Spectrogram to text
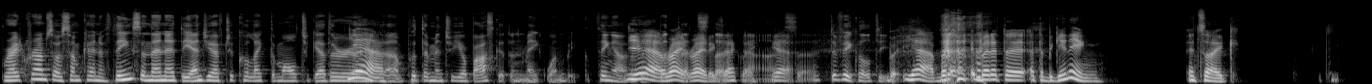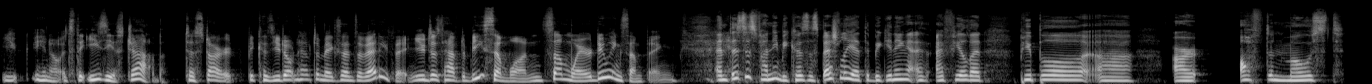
breadcrumbs or some kind of things and then at the end you have to collect them all together Yeah. and uh, put them into your basket and make one big thing out of Yeah, it. But right, right, the- exactly. yeah, a difficulty But yeah, but but at the at the beginning, it's like you you know it's the easiest job to start because you don't have to make sense of anything. You just have to be someone somewhere doing something. and this is funny because especially at the beginning i, I feel that people uh, are often most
